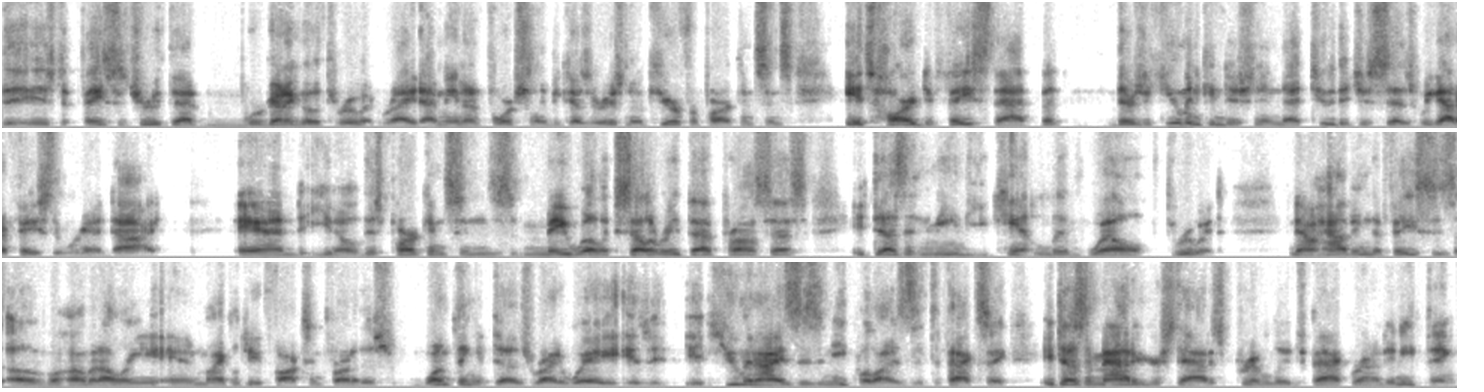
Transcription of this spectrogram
is to face the truth that we're going to go through it, right? I mean, unfortunately, because there is no cure for Parkinson's, it's hard to face that. But there's a human condition in that too that just says we got to face that we're going to die. And, you know, this Parkinson's may well accelerate that process. It doesn't mean that you can't live well through it. Now, having the faces of Muhammad Ali and Michael J. Fox in front of this, one thing it does right away is it, it humanizes and equalizes it to fact say it doesn't matter your status, privilege, background, anything.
